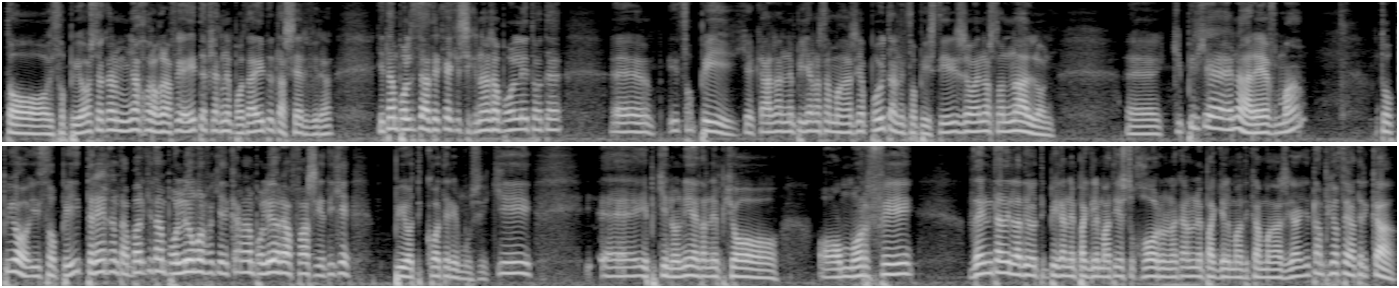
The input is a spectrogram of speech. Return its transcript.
Το ηθοποιός το έκανε με μια χορογραφία, είτε φτιάχνε ποτά είτε τα σερβίρα. Και ήταν πολύ θεατρικά και συχνάζαν πολύ τότε ε, ηθοποιοί. Και κάνανε, πήγαιναν στα μαγαζιά που ήταν ηθοποιοί, στήριζε ο ένας τον άλλον. Ε, και υπήρχε ένα ρεύμα το οποίο οι ηθοποιοί τρέχαν τα μπαρ και ήταν πολύ όμορφα και κάναν πολύ ωραία φάση γιατί είχε ποιοτικότερη μουσική, ε, η επικοινωνία ήταν πιο όμορφη. Δεν ήταν δηλαδή ότι πήγαν επαγγελματίες του χώρου να κάνουν επαγγελματικά μαγαζιά, γιατί ήταν πιο θεατρικά.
